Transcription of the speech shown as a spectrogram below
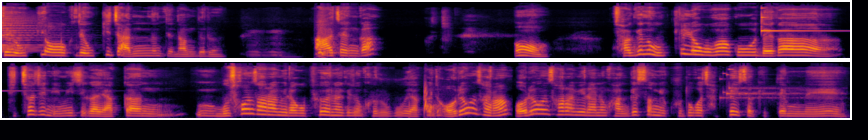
되게 웃겨 근데 웃기지 않는데 남들은 음, 음. 아젠가? 어 자기는 웃기려고 하고 내가 비춰진 이미지가 약간 음, 무서운 사람이라고 표현하기 좀 그러고 약간 좀 어려운 사람? 어려운 사람이라는 관계성의 구도가 잡혀 있었기 때문에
